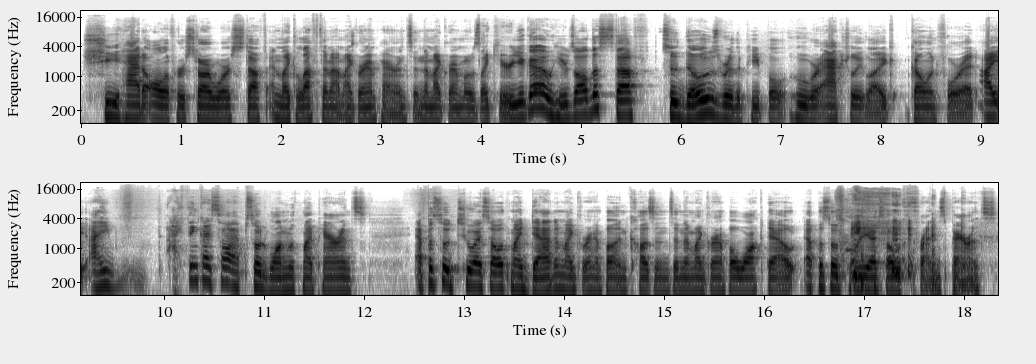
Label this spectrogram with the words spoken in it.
She had all of her Star Wars stuff and like left them at my grandparents, and then my grandma was like, "Here you go, here's all this stuff." So those were the people who were actually like going for it. I, I, I think I saw episode one with my parents. Episode two I saw with my dad and my grandpa and cousins, and then my grandpa walked out. Episode three I saw with friends' parents.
